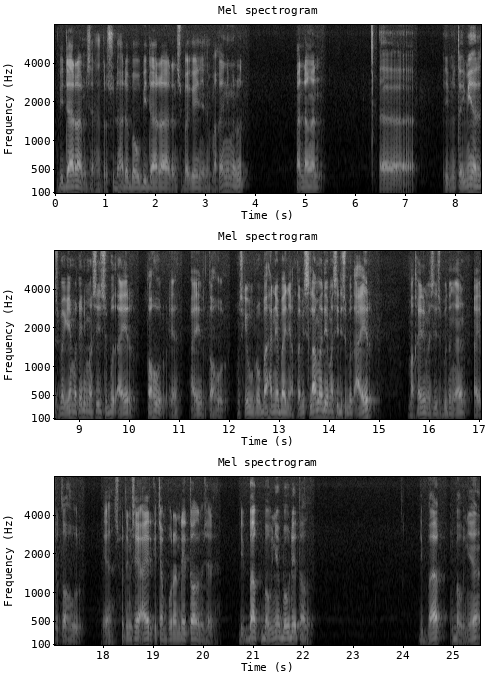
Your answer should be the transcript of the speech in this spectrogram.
bidara misalnya terus sudah ada bau bidara dan sebagainya. Maka ini menurut pandangan uh, Ibnu Taimiyah dan sebagainya maka ini masih disebut air tohur ya. Air tohur. Meskipun perubahannya banyak tapi selama dia masih disebut air maka ini masih disebut dengan air tohur ya. Seperti misalnya air kecampuran detol misalnya. Di bak baunya bau detol. Di bak baunya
